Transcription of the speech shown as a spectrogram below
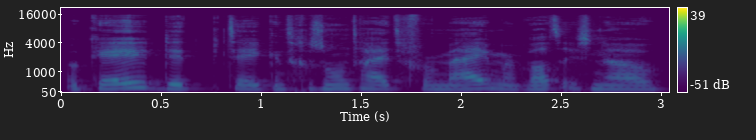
oké, dit betekent gezondheid voor mij, maar wat is nou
